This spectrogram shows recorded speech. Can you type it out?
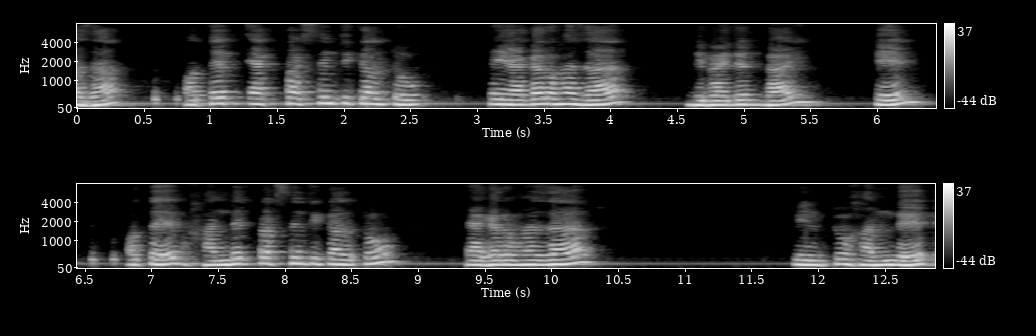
হাজার। অতএব এক পার্সেন্ট ইকাল টু এই এগারো হাজার ডিভাইডেড বাই টেন অতএব হান্ড্রেড পার্সেন্ট ইকাল টু এগারো হাজার into hundred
